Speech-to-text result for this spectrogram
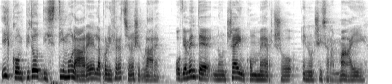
il compito di stimolare la proliferazione cellulare. Ovviamente non c'è in commercio e non ci sarà mai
